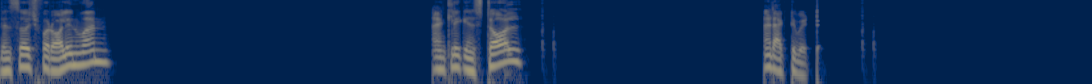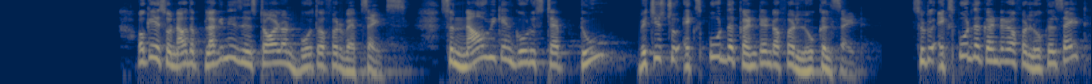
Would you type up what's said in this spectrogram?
Then search for all in one and click install and activate. Okay, so now the plugin is installed on both of our websites. So now we can go to step two, which is to export the content of our local site. So to export the content of our local site,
